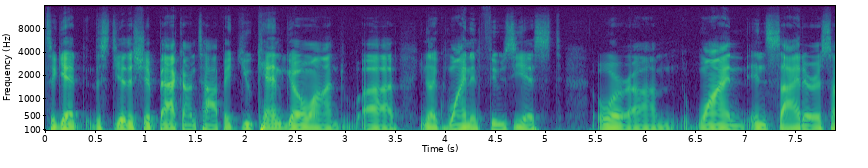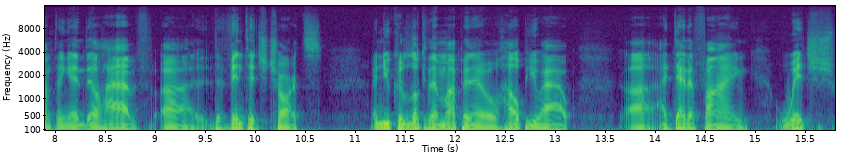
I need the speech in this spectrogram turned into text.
to get the steer the ship back on topic, you can go on, uh, you know, like Wine Enthusiast or um, Wine Insider or something, and they'll have uh, the vintage charts, and you could look them up, and it'll help you out uh, identifying which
